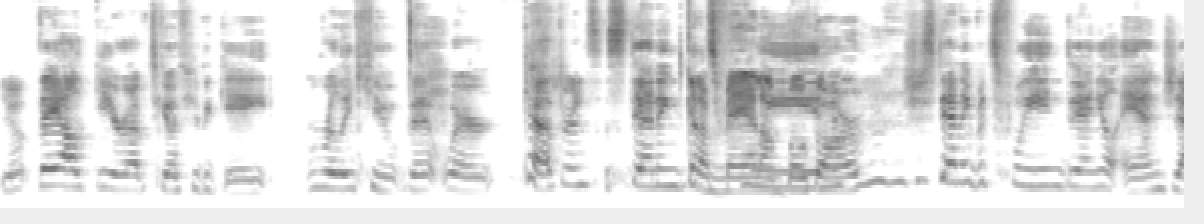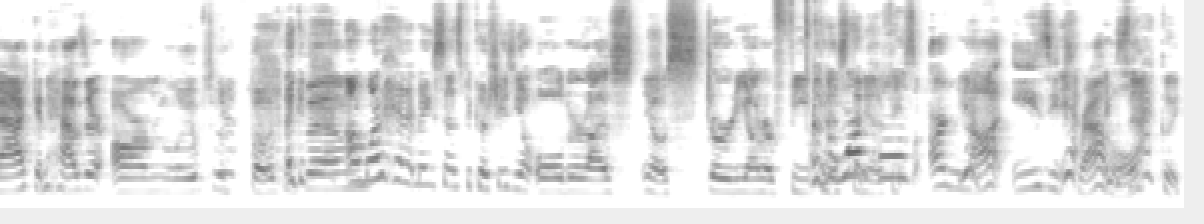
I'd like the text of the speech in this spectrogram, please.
Yep. they all gear up to go through the gate. Really cute bit where Catherine's standing Got a man on both arms. She's standing between Daniel and Jack and has her arm looped with both of them. on one hand, it makes sense because she's you know older, as you know sturdy on her feet, and the of steady on her feet. wormholes are Yeah. not easy Yeah, travel. exactly.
